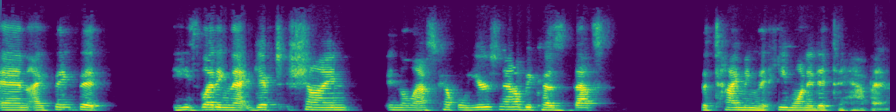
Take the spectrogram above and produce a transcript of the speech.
And I think that He's letting that gift shine in the last couple years now because that's the timing that He wanted it to happen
